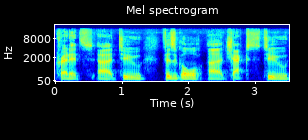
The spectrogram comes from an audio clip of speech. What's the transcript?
credits uh, to physical uh, checks to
